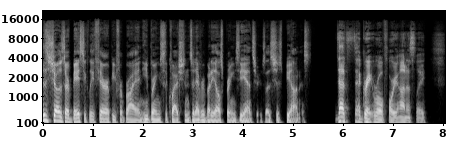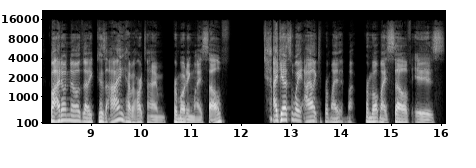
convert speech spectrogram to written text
This shows are basically therapy for Brian. He brings the questions and everybody else brings the answers. Let's just be honest. That's a great role for you, honestly. But I don't know that because I have a hard time promoting myself. I guess the way I like to promote, my, promote myself is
